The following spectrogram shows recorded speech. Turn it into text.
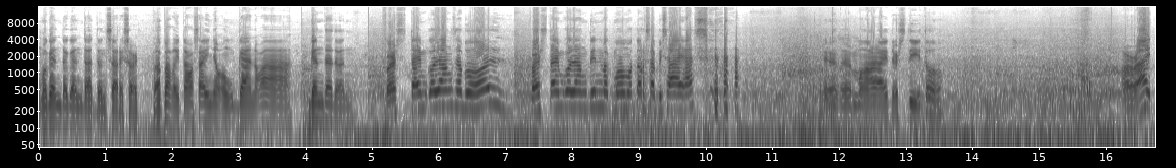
maganda-ganda doon sa resort. Papakita ko sa inyo kung gaano ka ganda doon. First time ko lang sa Bohol. First time ko lang din magmomotor sa Visayas. Yan mga riders dito. Alright.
